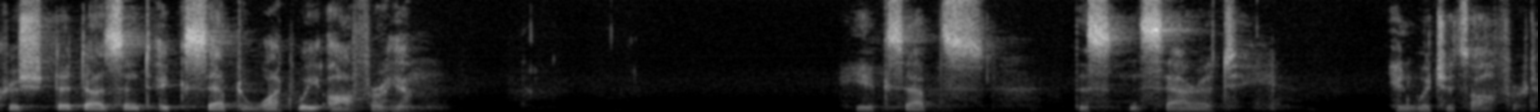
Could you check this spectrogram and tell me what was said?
Krishna doesn't accept what we offer him. He accepts the sincerity in which it's offered.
